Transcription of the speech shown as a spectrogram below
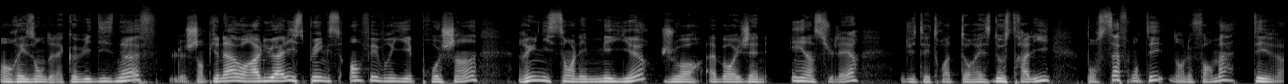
en raison de la Covid-19. Le championnat aura lieu à Alice Springs en février prochain, réunissant les meilleurs joueurs aborigènes et insulaires du T3 de Torres d'Australie pour s'affronter dans le format T20.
